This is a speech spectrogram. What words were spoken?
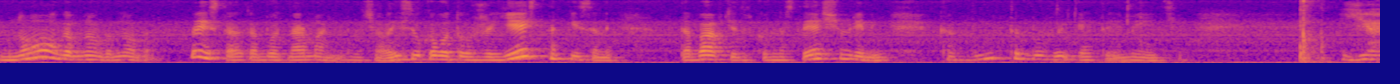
Много-много-много. Быстро это будет нормально начало. Если у кого-то уже есть написанный, добавьте только в настоящем времени, как будто бы вы это имеете. Я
